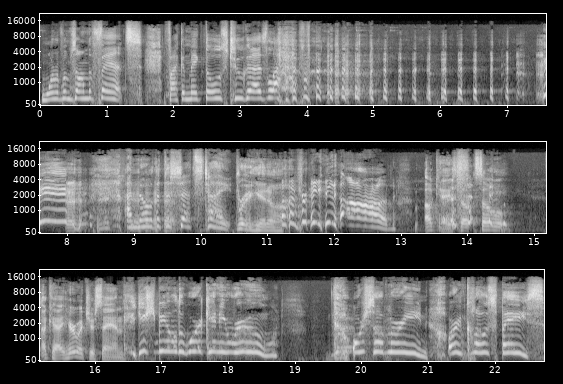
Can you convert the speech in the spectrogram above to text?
One of them's on the fence. If I can make those two guys laugh, I know that the set's tight. Bring it on. Bring it on. Okay, so so okay, I hear what you're saying. You should be able to work any room. Or submarine, or enclosed space,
